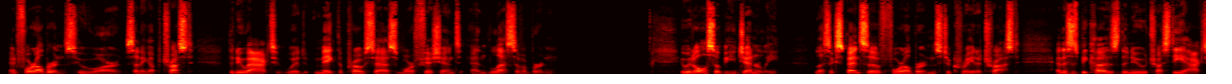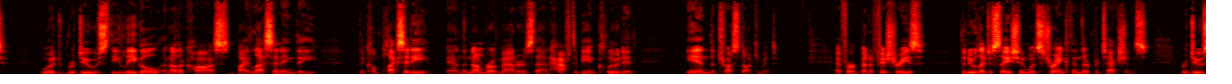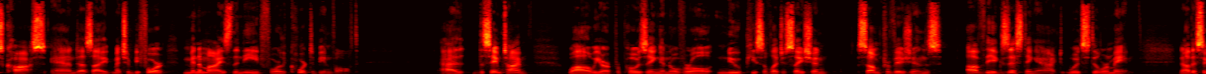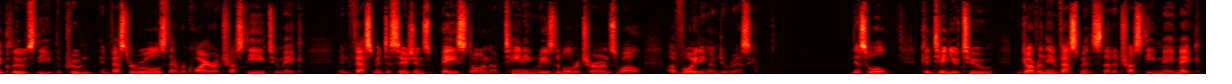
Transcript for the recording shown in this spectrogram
And for Albertans who are setting up a trust, the new act would make the process more efficient and less of a burden. It would also be generally less expensive for Albertans to create a trust. And this is because the new Trustee Act would reduce the legal and other costs by lessening the, the complexity and the number of matters that have to be included in the trust document. And for beneficiaries, the new legislation would strengthen their protections, reduce costs, and, as I mentioned before, minimize the need for the court to be involved. At the same time, while we are proposing an overall new piece of legislation, some provisions of the existing act would still remain. Now, this includes the, the prudent investor rules that require a trustee to make investment decisions based on obtaining reasonable returns while avoiding undue risk. This will continue to govern the investments that a trustee may make.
